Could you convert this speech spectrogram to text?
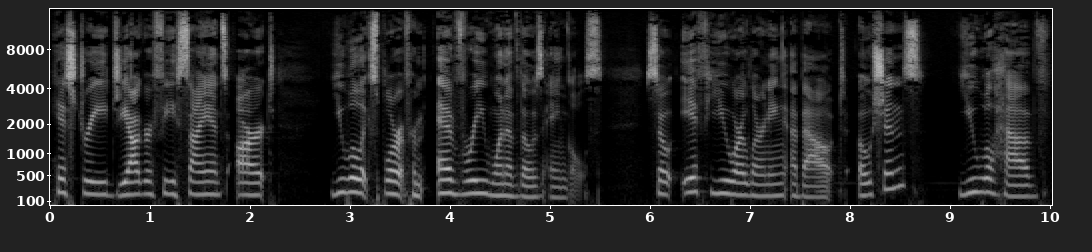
history, geography, science, art. You will explore it from every one of those angles. So if you are learning about oceans, you will have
